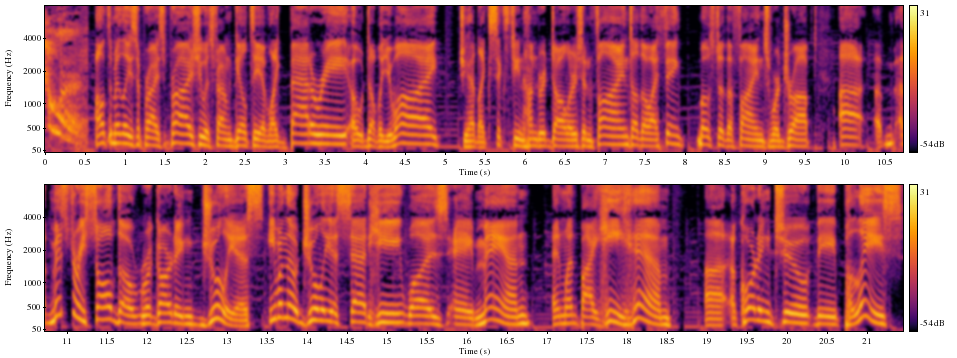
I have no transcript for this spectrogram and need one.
hour. Ultimately, surprise, surprise, she was found guilty of like battery, OWI. She had like $1,600 in fines, although I think most of the fines were dropped. Uh, mystery solved, though, regarding Julius. Even though Julius said he was a man and went by he, him, uh, according to the police,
